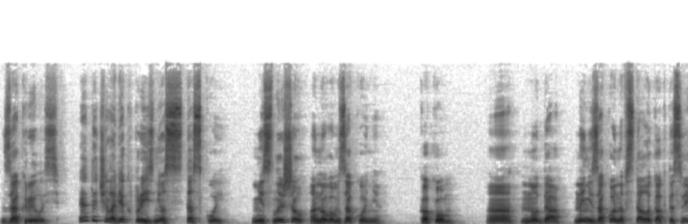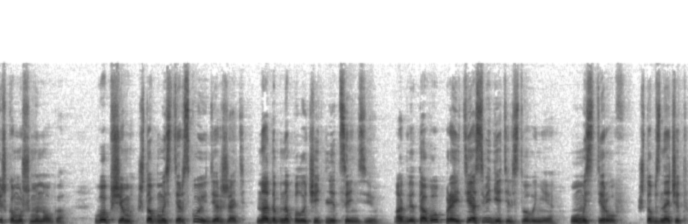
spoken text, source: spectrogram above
закрылась. Это человек произнес с тоской. Не слышал о новом законе? Каком? А, ну да, ныне законов стало как-то слишком уж много. В общем, чтобы мастерскую держать, надобно получить лицензию. А для того пройти освидетельствование у мастеров, чтобы, значит,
